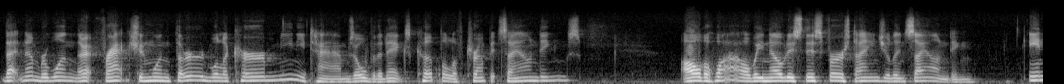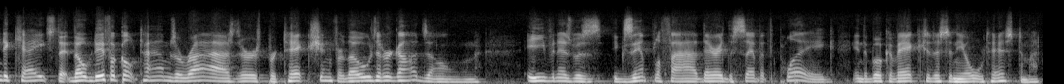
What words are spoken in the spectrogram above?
That number one, that fraction one third, will occur many times over the next couple of trumpet soundings. All the while, we notice this first angel in sounding indicates that though difficult times arise, there is protection for those that are God's own, even as was exemplified there in the seventh plague in the book of Exodus in the Old Testament.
